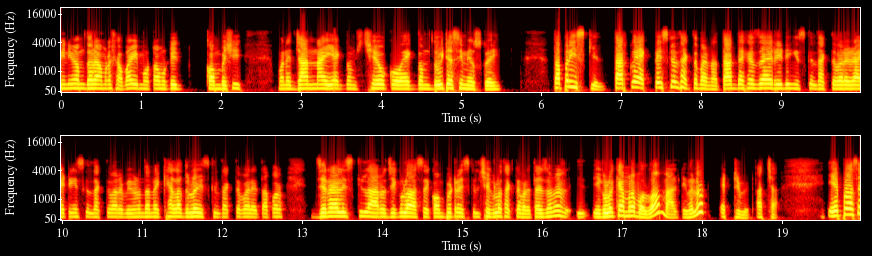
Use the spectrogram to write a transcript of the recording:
মিনিমাম ধরে আমরা সবাই মোটামুটি কম বেশি মানে যার নাই একদম, সেও একদম দুইটা সিম ইউজ করি। তারপরে স্কিল, তার কো একটা স্কিল থাকতে পারে না। তার দেখা যায় রিডিং স্কিল থাকতে পারে রাইটিং স্কিল থাকতে পারে, বিভিন্ন ধরনের খেলাধুলার স্কিল থাকতে পারে, তারপর জেনারেল স্কিল আরও যেগুলো আছে কম্পিউটার স্কিল সেগুলো থাকতে পারে। তাই জন্য এগুলোকে আমরা বলব মাল্টিভ্যালুড অ্যাট্রিবিউট আচ্ছা এরপর আছে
